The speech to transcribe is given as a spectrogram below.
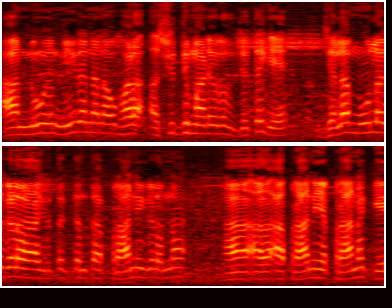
ಆ ನೂ, ನೀರನ್ನು ನಾವು ಬಹಳ ಅಶುದ್ಧಿ ಮಾಡಿರೋದ್ರ ಜೊತೆಗೆ ಜಲಮೂಲಗಳಾಗಿರ್ತಕ್ಕಂಥ ಪ್ರಾಣಿಗಳನ್ನು ಆ ಪ್ರಾಣಿಯ ಪ್ರಾಣಕ್ಕೆ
